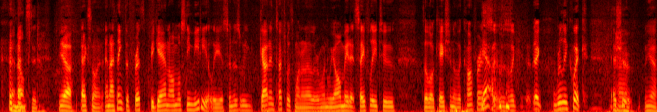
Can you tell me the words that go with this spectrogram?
announced it. Yeah, excellent. And I think the frith began almost immediately as soon as we got in touch with one another. When we all made it safely to the location of the conference, Yeah. it was like like really quick. Yeah, sure. Uh, yeah,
